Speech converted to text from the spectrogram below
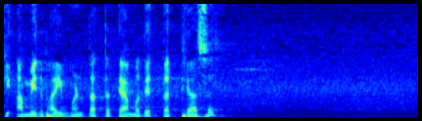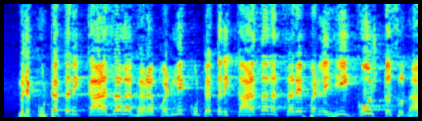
की अमितभाई म्हणतात तर त्यामध्ये तथ्य असेल? म्हणजे कुठंतरी काळजाला घरं पडली कुठंतरी काळजाला चरे पडले ही गोष्ट सुद्धा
